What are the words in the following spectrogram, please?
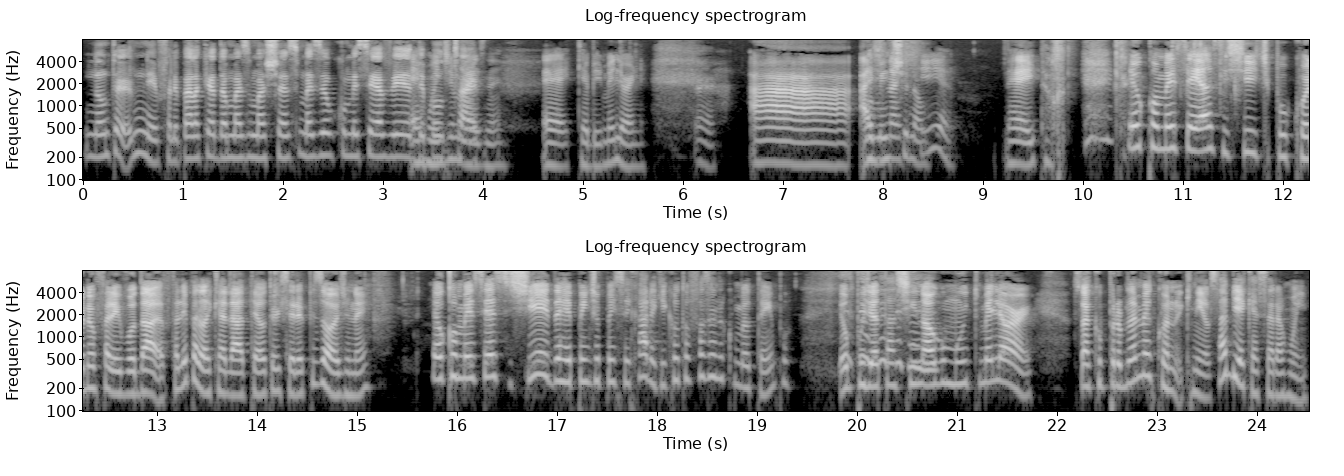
Não terminei. Eu falei pra ela que ia dar mais uma chance, mas eu comecei a ver É The ruim demais, Type. né? É, que é bem melhor, né? É. A, a dinastia. É, então. eu comecei a assistir, tipo, quando eu falei, vou dar. eu Falei pra ela que ia dar até o terceiro episódio, né? Eu comecei a assistir e de repente eu pensei, cara, o que, que eu tô fazendo com o meu tempo? Eu podia estar assistindo algo muito melhor. Só que o problema é quando. Que nem eu sabia que essa era ruim.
